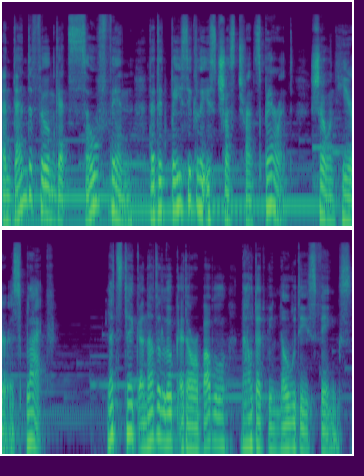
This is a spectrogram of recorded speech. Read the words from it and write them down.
and then the film gets so thin that it basically is just transparent, shown here as black. Let's take another look at our bubble now that we know these things.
